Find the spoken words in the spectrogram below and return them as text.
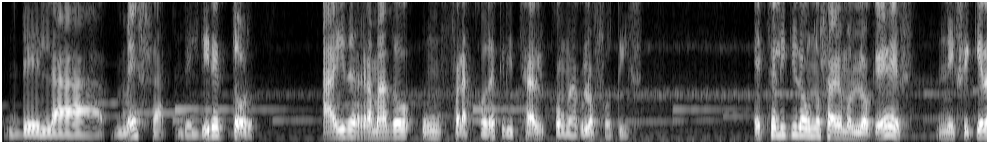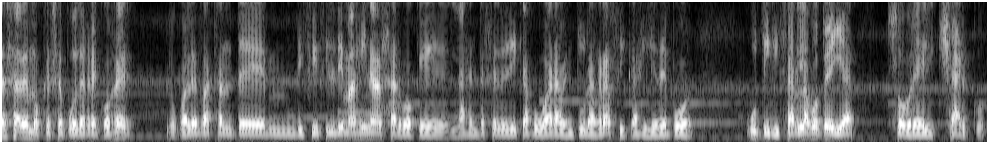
de la mesa del director hay derramado un frasco de cristal con aglofotis. Este líquido aún no sabemos lo que es, ni siquiera sabemos que se puede recoger, lo cual es bastante mm, difícil de imaginar salvo que la gente se dedique a jugar aventuras gráficas y le dé por utilizar la botella sobre el charco.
